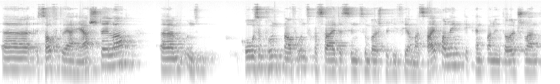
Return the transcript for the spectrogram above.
äh, Softwarehersteller. Ähm, und Große Kunden auf unserer Seite sind zum Beispiel die Firma Cyberlink, die kennt man in Deutschland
